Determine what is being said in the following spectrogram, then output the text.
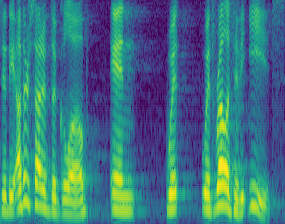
to the other side of the globe and with, with relative ease.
